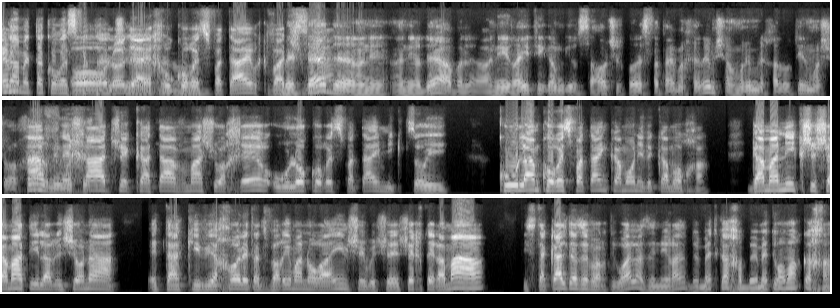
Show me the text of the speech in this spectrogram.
אילם, גם את הקורס שפתיים. או לא יודע איך הוא. קורא שפתיים, כבד שמיעה. בסדר, אני, אני יודע, אבל אני ראיתי גם גרסאות של קוראי שפתיים אחרים שאומרים לחלוטין משהו אחר אף. אחד שכתב משהו אחר הוא לא קורא שפתיים מקצועי. כולם קורא שפתיים כמוני וכמוך. גם אני כששמעתי לראשונה את הכביכול, את הדברים הנוראים ששכטר אמר, הסתכלתי על זה ואמרתי וואלה זה נראה באמת ככה, באמת הוא אמר ככה.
